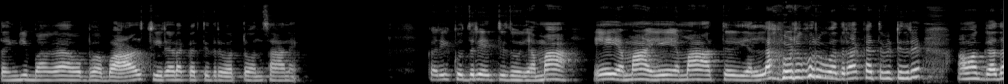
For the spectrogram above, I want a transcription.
ತಂಗಿ ಮಗ ಒಬ್ಬ ಭಾಳ ಚೀರಾಡಕತ್ತಿದ್ರಿ ಒಟ್ಟು ಒಂದು ಸಾನೆ ಕರಿ ಕುದ್ರಿ ಐತಿದು ಯಮ ಏ ಯಮ ಏ ಯಮ ಅಂತೇಳಿ ಎಲ್ಲ ಹುಡುಗರು ಒದ್ರಾಕತ್ಬಿಟ್ಟಿದ್ರೆ ಅವ ಗದ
